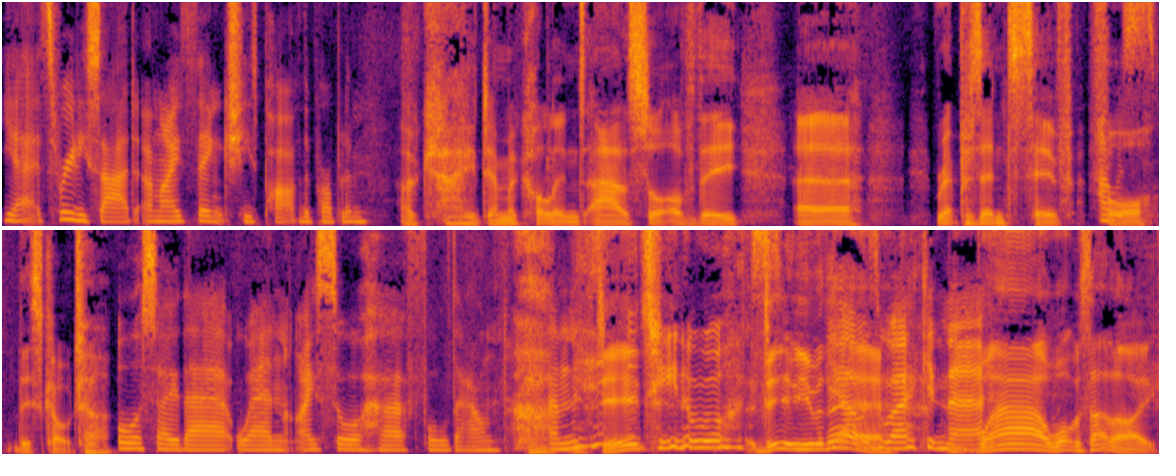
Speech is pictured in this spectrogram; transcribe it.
yeah, it's really sad. And I think she's part of the problem. Okay, Gemma Collins as sort of the uh, representative for this culture. Also, there when I saw her fall down. And You did? Teen Awards. Did you, you were there? Yeah, I was working there. Wow, what was that like?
